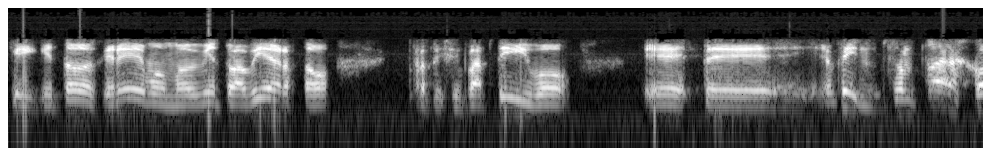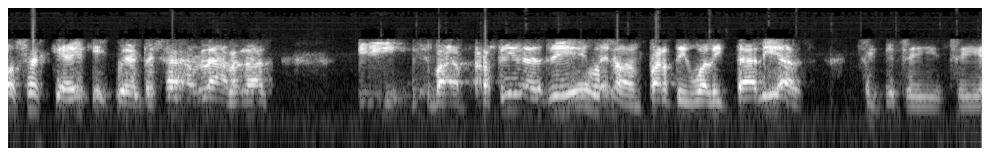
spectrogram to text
que, que todos queremos, un movimiento abierto, participativo, este, en fin, son todas las cosas que hay que empezar a hablarlas y a partir de allí, bueno, en parte igualitaria, si, si, si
